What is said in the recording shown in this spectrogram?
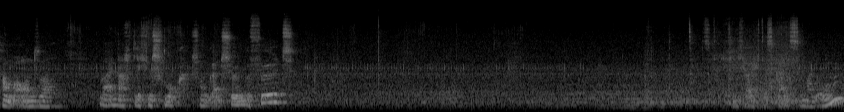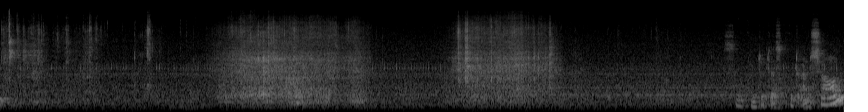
Jetzt haben wir unseren weihnachtlichen Schmuck schon ganz schön gefüllt. Jetzt drehe ich euch das Ganze mal um. So könnt ihr das gut anschauen.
